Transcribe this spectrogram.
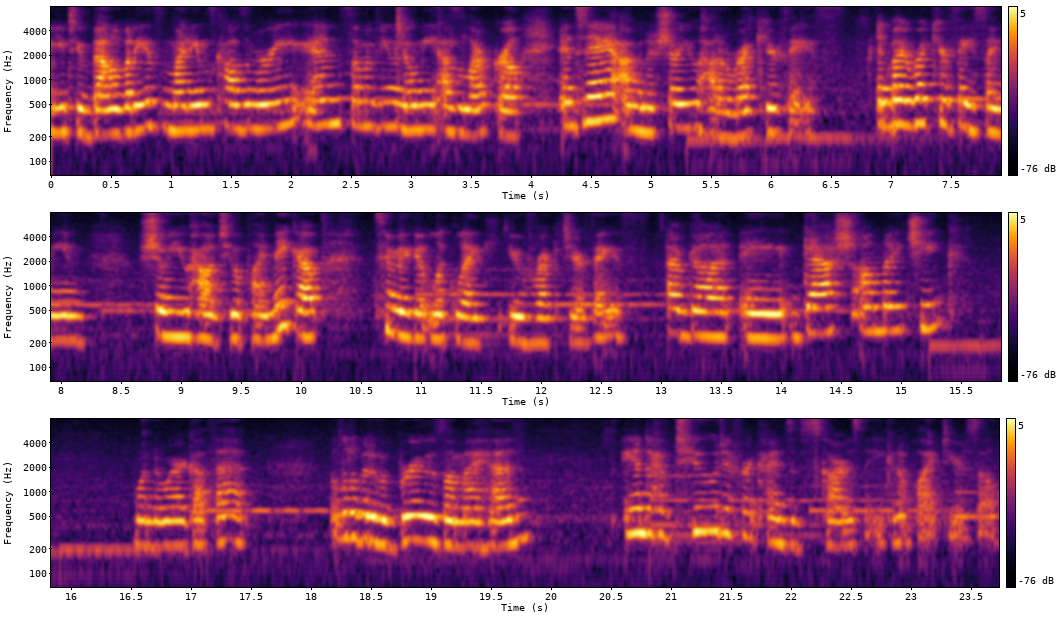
YouTube Battle Buddies, my name is Kaza Marie and some of you know me as a LARP girl and today I'm going to show you how to wreck your face. And by wreck your face I mean show you how to apply makeup to make it look like you've wrecked your face. I've got a gash on my cheek, wonder where I got that, a little bit of a bruise on my head, and I have two different kinds of scars that you can apply to yourself.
